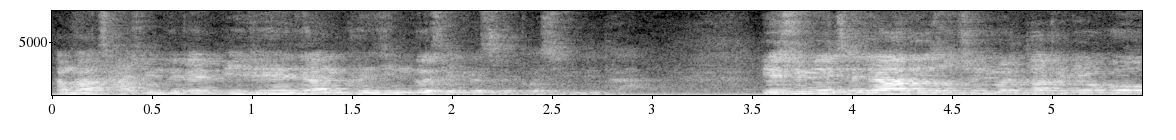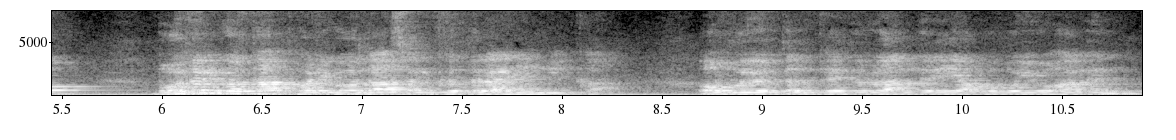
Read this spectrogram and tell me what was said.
아마 자신들의 미래에 대한 근심도 생겼을 것입니다. 예수님의 제자가 되어서 주님을 따르려고 모든 것 다 버리고 나선 그들 아닙니까? 어부였던 베드로, 안드레, 야고보, 요한은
